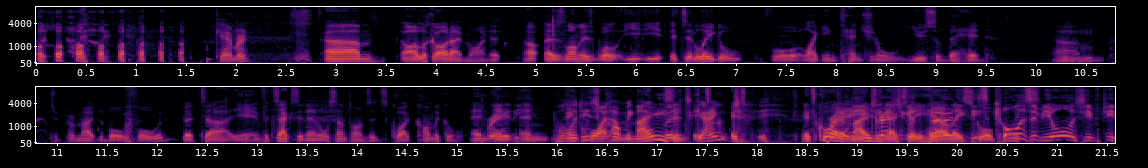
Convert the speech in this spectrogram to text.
Cameron? Um, oh, look, I don't mind it uh, as long as well, y y it's illegal for like intentional use of the head um, to promote the ball forward. But uh, yeah, if it's accidental, sometimes it's quite comical and and, and, Well, and it is quite comical, but amazing. it's game- it's, it's quite Brady, amazing actually how they score This cause of yours, you've, you,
